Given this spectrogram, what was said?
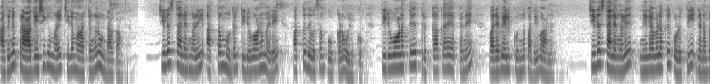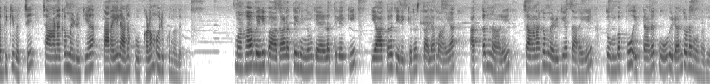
അതിന് പ്രാദേശികമായി ചില മാറ്റങ്ങൾ ഉണ്ടാകാം. ചില സ്ഥലങ്ങളിൽ അത്തം മുതൽ തിരുവോണം വരെ പത്ത് ദിവസം പൂക്കളം ഒരുക്കും. തിരുവോണത്തിന് തൃക്കാക്കരയപ്പനെ വരവേൽക്കുന്ന പതിവാണ്. ചില സ്ഥലങ്ങളിൽ നിലവിളക്ക് കൊളുത്തി ഗണപതിക്ക് വെച്ച് ചാണകം മെഴുകിയ തറയിലാണ് പൂക്കളം ഒരുക്കുന്നത്. മഹാബലി പാതാളത്തിൽ നിന്നും കേരളത്തിലേക്ക് യാത്ര തിരിക്കുന്ന സ്ഥലമായ അത്തന്നാളിൽ ചാണകം മെഴുകിയ തറയിൽ തുമ്പപ്പൂ ഇട്ടാണ് പൂവിടാൻ തുടങ്ങുന്നത്.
